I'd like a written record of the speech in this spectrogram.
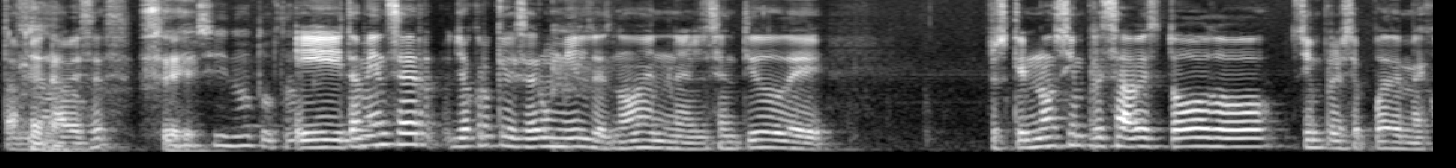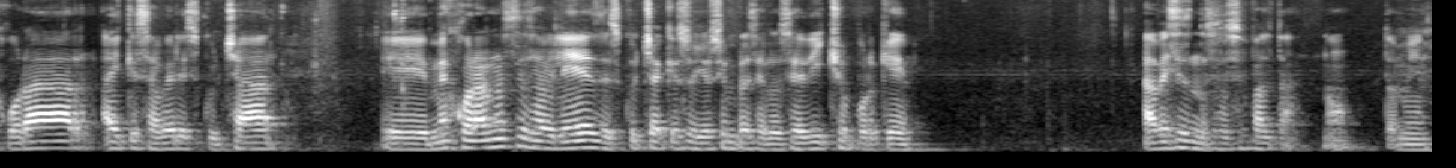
también a veces Sí. Sí, no, total. y también ser, yo creo que ser humildes, ¿no? En el sentido de, pues que no siempre sabes todo, siempre se puede mejorar, hay que saber escuchar, eh, mejorar nuestras habilidades de escucha, que eso yo siempre se los he dicho porque a veces nos hace falta, ¿no? También.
